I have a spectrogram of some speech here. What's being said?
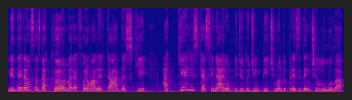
lideranças da Câmara foram alertadas que aqueles que assinaram o pedido de impeachment do presidente Lula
